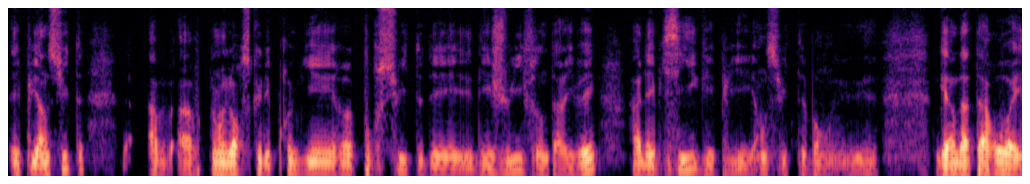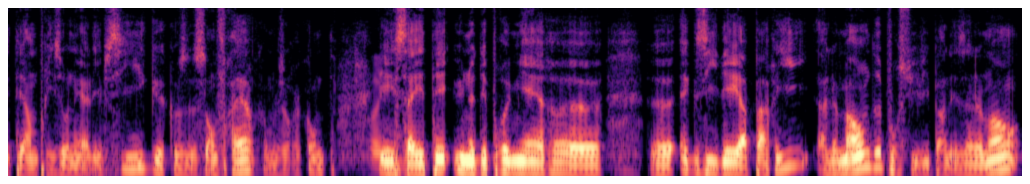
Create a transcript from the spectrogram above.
et puis ensuite, lorsque les premières poursuites des, des, Juifs sont arrivées à Leipzig, et puis ensuite, bon, Gerda Taro a été emprisonnée à Leipzig à cause de son frère, comme je raconte, et ça a été une des premières euh, exilée à Paris, allemande, poursuivie par les Allemands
